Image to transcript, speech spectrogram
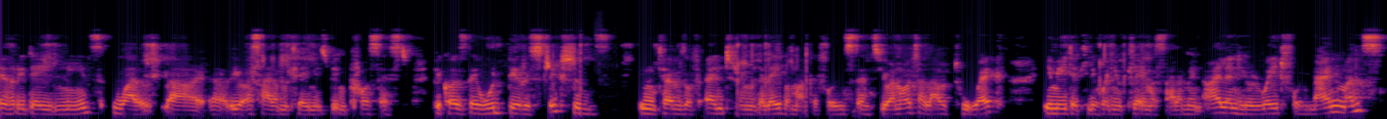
everyday needs while uh, uh, your asylum claim is being processed, because there would be restrictions in terms of entering the labor market. For instance, you are not allowed to work immediately when you claim asylum in Ireland. You'll wait for nine months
